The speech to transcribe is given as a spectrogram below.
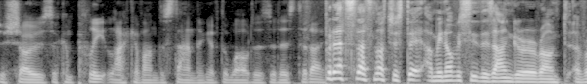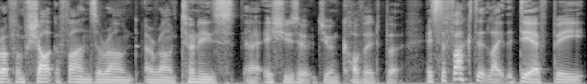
just shows a complete lack of understanding of the world as it is today. But that's that's not just it. I mean, obviously, there's anger around, around from Schalke fans around around Tönnies' uh, issues during COVID, but it's the fact that like the DFB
